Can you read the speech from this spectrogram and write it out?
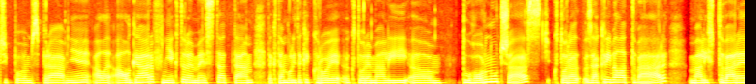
či poviem správne, ale Algarve, niektoré mesta tam, tak tam boli také kroje, ktoré mali um, tú hornú časť, ktorá zakrývala tvár, mali v tvare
